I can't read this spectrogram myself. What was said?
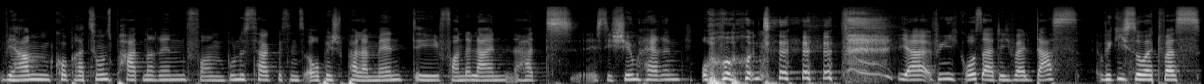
wir haben Kooperationspartnerinnen vom Bundestag bis ins Europäische Parlament. Die von der Leyen hat, ist die Schirmherrin. Und ja, finde ich großartig, weil das wirklich so etwas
